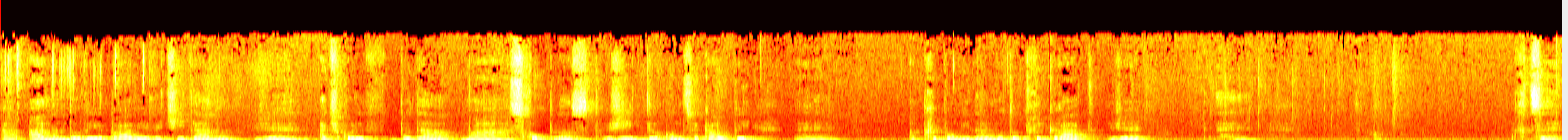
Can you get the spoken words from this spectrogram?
A Anandovi je právě vyčítáno, že ačkoliv Buddha má schopnost žít do konce kalpy, eh, a připomínal mu to třikrát, že eh, chce eh,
